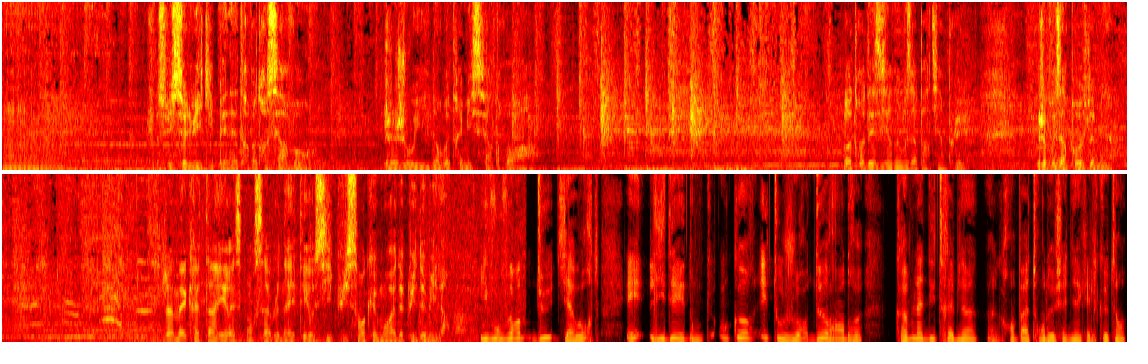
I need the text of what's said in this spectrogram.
Hmm. Je suis celui qui pénètre votre cerveau. Je jouis dans votre hémisphère droit. Votre désir ne vous appartient plus. Je vous impose le mien. Jamais crétin irresponsable n'a été aussi puissant que moi depuis 2000 ans. ils vous vendent du yaourt. Et l'idée, donc, encore et toujours, de rendre, comme l'a dit très bien un grand patron de chaîne il y a quelque temps,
